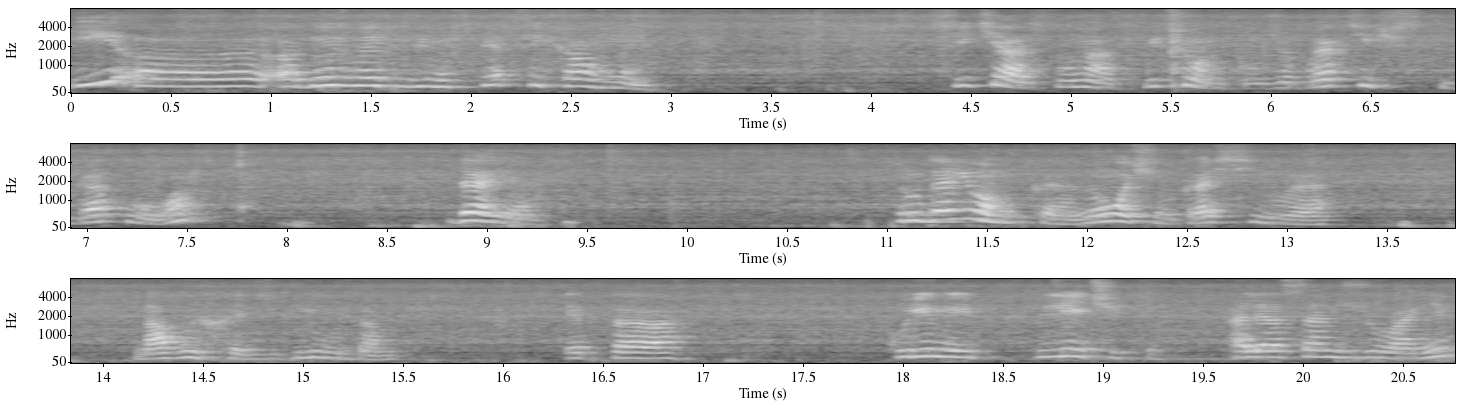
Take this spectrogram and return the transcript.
и э, одну из моих любимых специй кавун. Сейчас у нас печенка уже практически готова. Далее. Трудоемкая, но очень красивая на выходе блюдо. Это куриные плечики а-ля Сан-Джованни.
